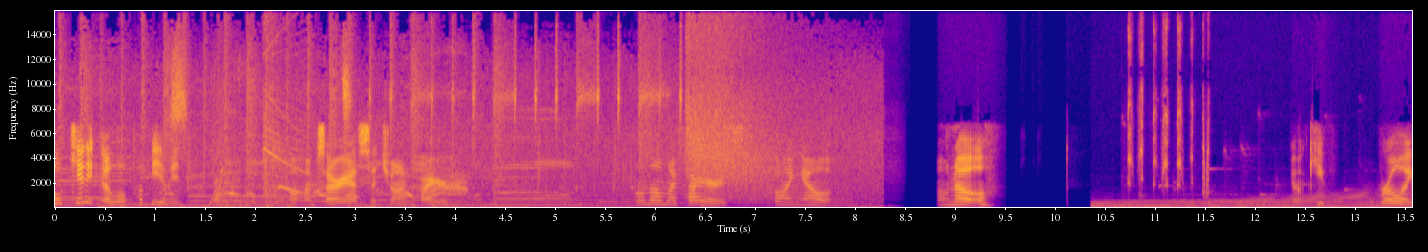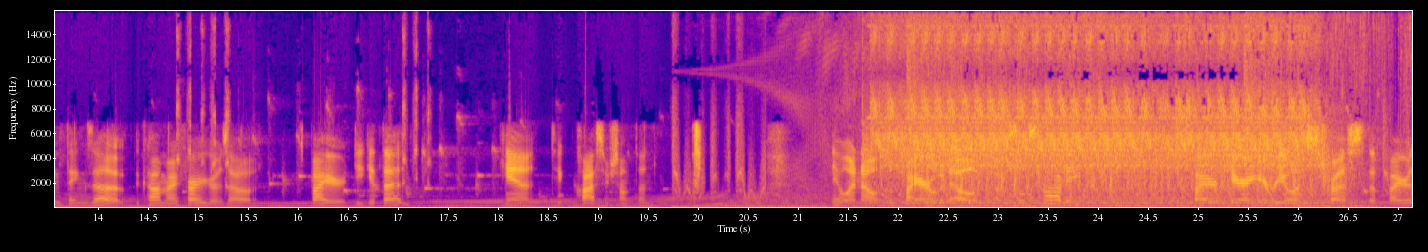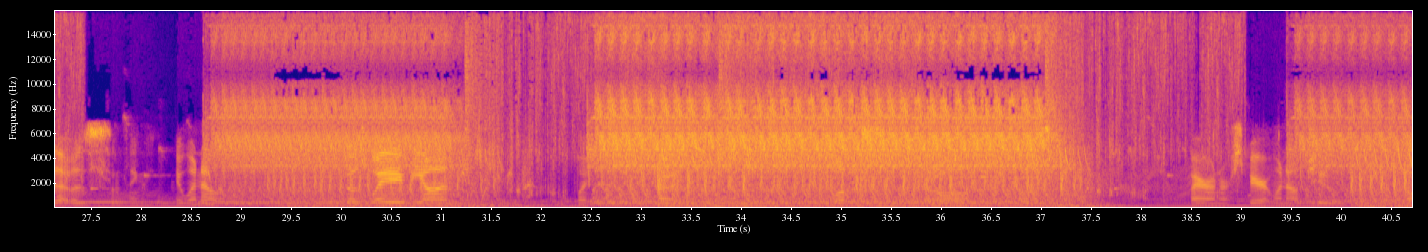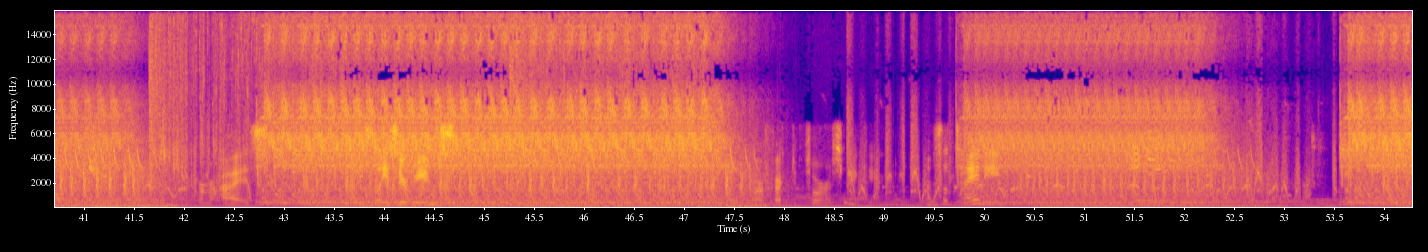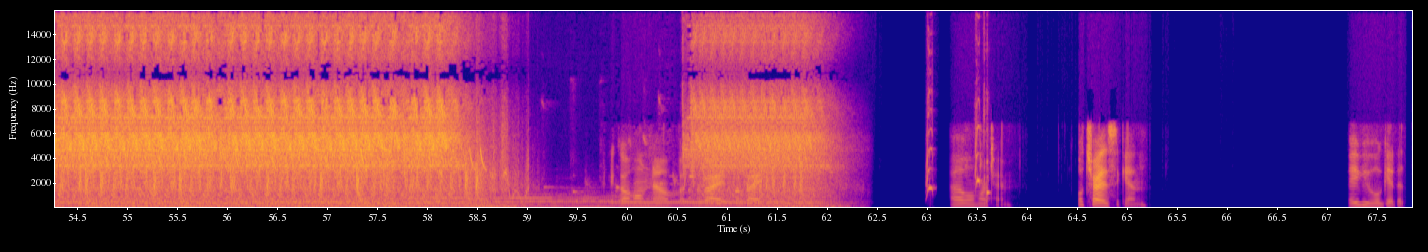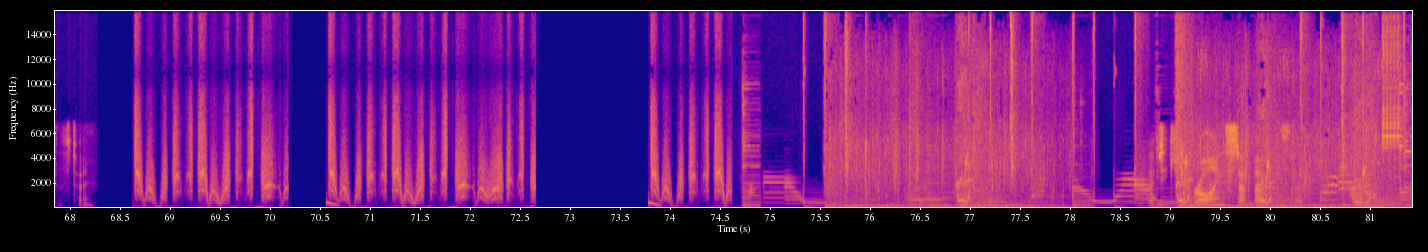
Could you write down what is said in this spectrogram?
Little kitty, a little puppy, I mean. Oh, I'm sorry, I set you on fire. Oh no, my fire is going out. Oh no. Rolling things up. The time my fire goes out. It's fire, do you get that? Can't. Take a class or something. It went out. The fire went out. I'm so sorry. Fire carrying everyone's trust. The fire that was something. It went out. It goes way beyond what is love. Fire on our spirit went out too. Eyes. These laser beams. More effective form of speaking. I'm so tiny. I go home now, but goodbye, goodbye. Uh, one more time. We'll try this again. Maybe we'll get it this time. I have to keep rolling stuff up so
